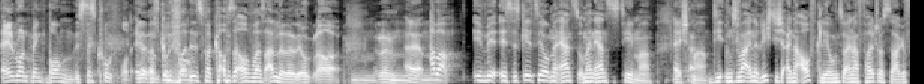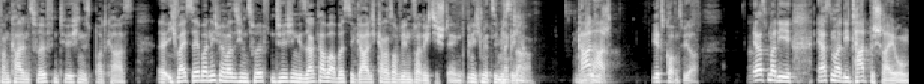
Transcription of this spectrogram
Elrond McBong ist das Codewort. Ja, das Codewort ist, verkaufst du auch was anderes, ja klar. Mm, äh, mm. Aber es, es geht hier um ein, ernst, um ein ernstes Thema. Echt mal. Die, und zwar eine richtig, eine Aufklärung zu einer Falschaussage von Karl im zwölften Türchen des Podcasts. Äh, ich weiß selber nicht mehr, was ich im zwölften Türchen gesagt habe, aber ist egal, ich kann das auf jeden Fall richtig stellen. Bin ich mir ziemlich sicher. Karl hat, jetzt kommt's wieder. Erstmal die, erstmal die Tatbeschreibung.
